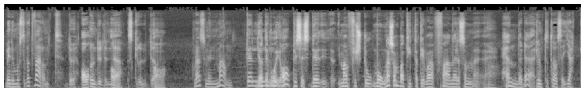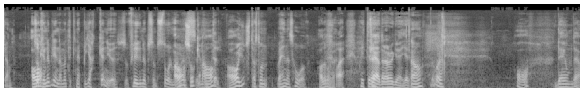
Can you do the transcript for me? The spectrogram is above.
Men det måste varit varmt du, Ja, under den ja, där skruden. Ja. Hon hade som en mantel. Ja, det var, ja precis. Det, man förstod, många som bara tittade till vad fan är det som eh, Ja. händer där? Glömt att ta sig jackan. Ja. Så kan det bli när man inte knäpper jackan ju. Så flyger den upp som ja, Stålmannens så kan, ja, mantel. ja, just det. Fast hon, vad är hennes hår? Ja, det var det. Ja. Fjädrar och grejer. Ja, det var det. Ja, det är om det.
